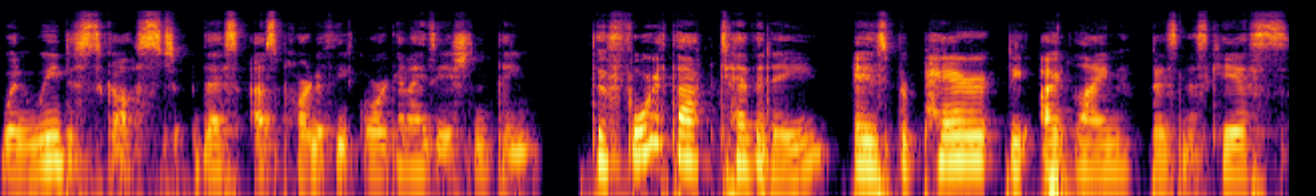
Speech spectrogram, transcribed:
when we discussed this as part of the organisation theme. The fourth activity is prepare the outline business case.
